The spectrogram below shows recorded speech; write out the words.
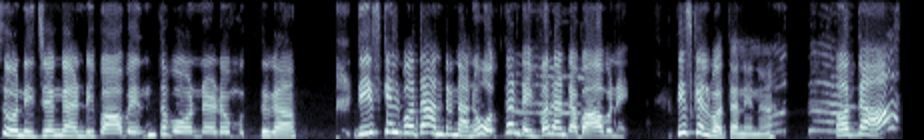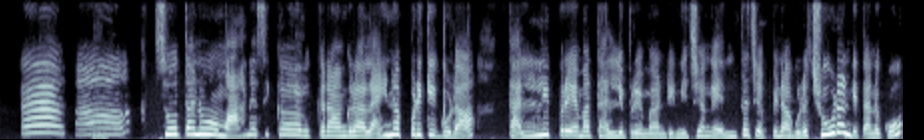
సో నిజంగా అండి బాబు ఎంత బాగున్నాడో ముద్దుగా. తీసుకెళ్ళిపోతా అంటున్నాను వద్దంట ఇవ్వదంట బాబుని. తీసుకెళ్ళిపోతా నేను? వద్దా? ఆ. సో తను మానసిక వికరాంగురాలు అయినప్పటికీ కూడా తల్లి ప్రేమ తల్లి ప్రేమ అండి. నిజంగా ఎంత చెప్పినా కూడా చూడండి తనకు.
